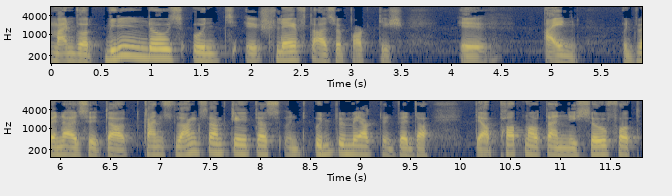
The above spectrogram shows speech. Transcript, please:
man wird willenlos und äh, schläft also praktisch äh, ein. Und wenn also da ganz langsam geht das und unbemerkt und wenn der, der Partner dann nicht sofort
